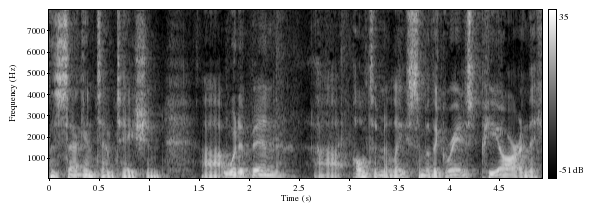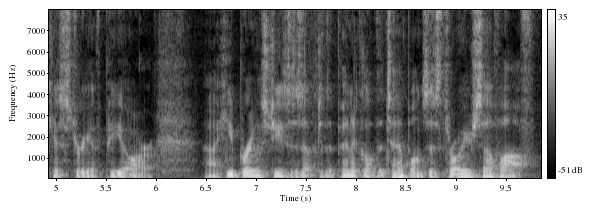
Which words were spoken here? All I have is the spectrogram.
The second temptation uh, would have been uh, ultimately some of the greatest PR in the history of PR. Uh, he brings Jesus up to the pinnacle of the temple and says, Throw yourself off.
